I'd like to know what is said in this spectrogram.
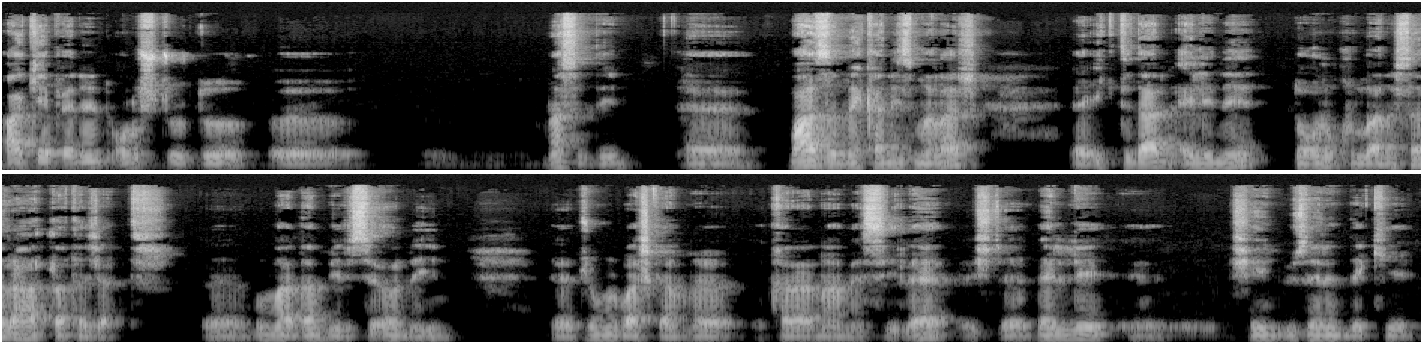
AKP'nin oluşturduğu e, nasıl diyeyim e, bazı mekanizmalar e, iktidarın elini doğru kullanırsa rahatlatacaktır. E, bunlardan birisi örneğin e, Cumhurbaşkanlığı kararnamesiyle işte belli e, şeyin üzerindeki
